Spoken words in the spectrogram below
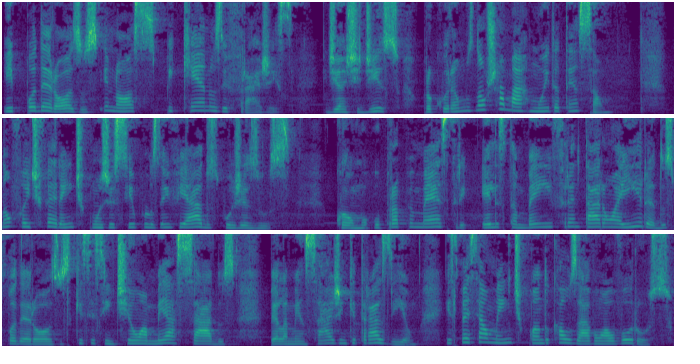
e poderosos e nós, pequenos e frágeis. Diante disso, procuramos não chamar muita atenção. Não foi diferente com os discípulos enviados por Jesus. Como o próprio Mestre, eles também enfrentaram a ira dos poderosos que se sentiam ameaçados pela mensagem que traziam, especialmente quando causavam alvoroço.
